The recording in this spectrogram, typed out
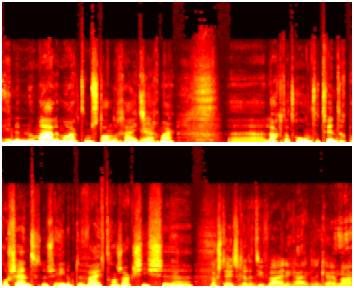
in de normale marktomstandigheid, Ja. zeg maar, lag dat rond de 20% Dus één op de vijf transacties Ja. Nog steeds relatief weinig eigenlijk, hè? Maar,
